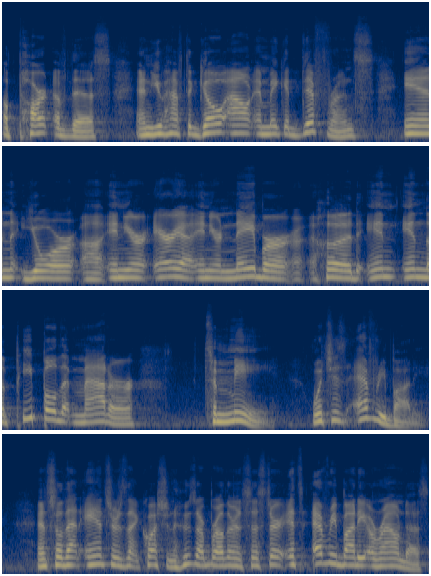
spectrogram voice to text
a part of this, and you have to go out and make a difference in your, uh, in your area, in your neighborhood, in, in the people that matter to me, which is everybody. And so that answers that question who's our brother and sister? It's everybody around us.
